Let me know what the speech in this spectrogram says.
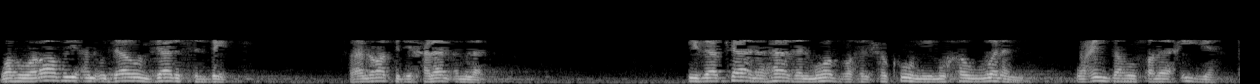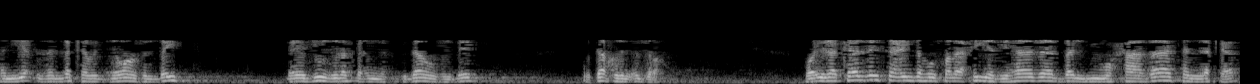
وهو راضي أن أداوم جالس في البيت فهل راتبي حلال أم لا؟ إذا كان هذا الموظف الحكومي مخولا وعنده صلاحية أن يأذن لك بالدوام في البيت لا يجوز لك أنك تداوم في البيت وتأخذ الأجرة. وإذا كان ليس عنده صلاحية بهذا بل محاباة لك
